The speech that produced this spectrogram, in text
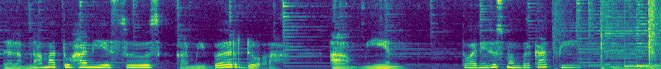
Dalam nama Tuhan Yesus, kami berdoa. Amin. Tuhan Yesus memberkati.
